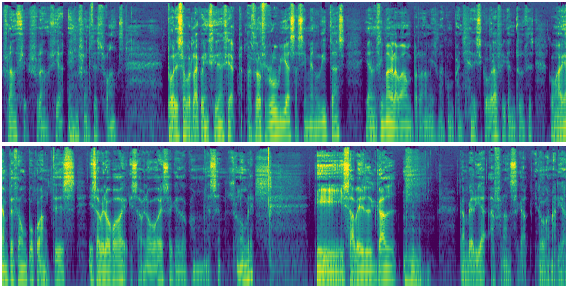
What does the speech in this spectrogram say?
France, Francia, en francés, France, por eso, por la coincidencia, las dos rubias, así menuditas, y encima grababan para la misma compañía discográfica. Entonces, como había empezado un poco antes Isabel Aubray, Isabel Aubray se quedó con ese, su nombre, y Isabel Gall cambiaría a France Gall, y luego ganaría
